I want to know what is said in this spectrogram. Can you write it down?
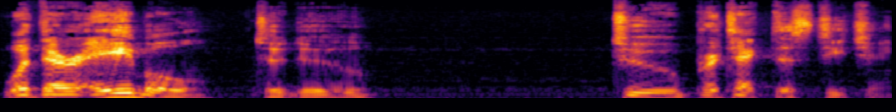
what they're able to do to protect this teaching.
